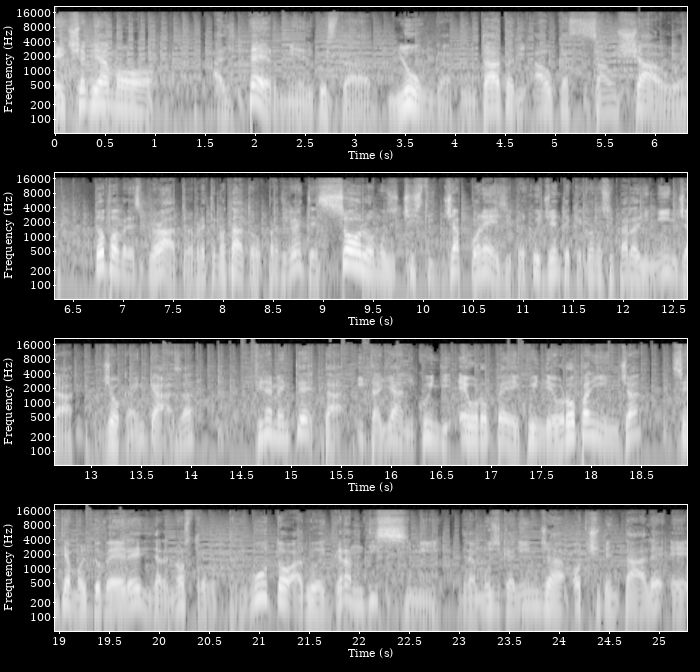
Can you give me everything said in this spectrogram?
E ci avviamo al termine di questa lunga puntata di Outcast Sound Shower. Dopo aver esplorato, l'avrete notato, praticamente solo musicisti giapponesi, per cui gente che quando si parla di ninja gioca in casa, finalmente da italiani, quindi europei, quindi Europa Ninja, sentiamo il dovere di dare il nostro tributo a due grandissimi della musica ninja occidentale e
